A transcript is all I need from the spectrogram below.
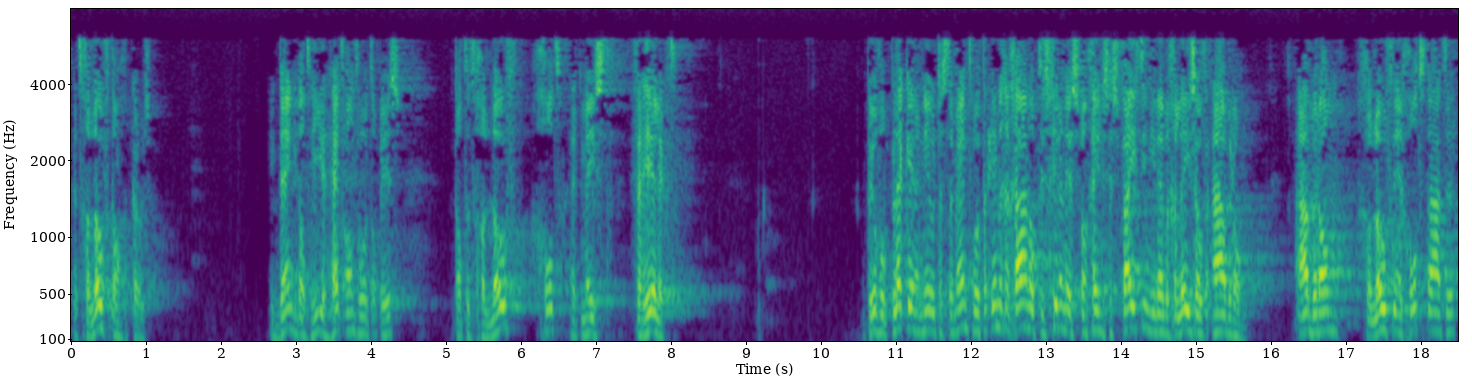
het geloof dan gekozen? Ik denk dat hier het antwoord op is dat het geloof God het meest verheerlijkt. Op heel veel plekken in het Nieuwe Testament wordt er ingegaan op de geschiedenis van Genesis 15 die we hebben gelezen over Abraham. Abraham geloofde in God, staat er,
